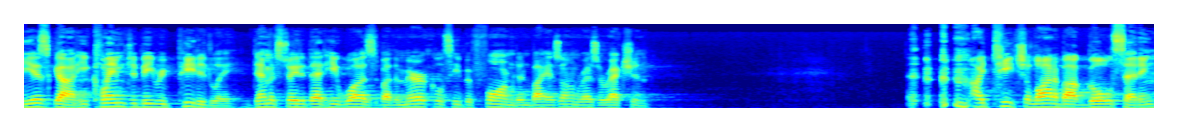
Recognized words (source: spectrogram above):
He is God. He claimed to be repeatedly, demonstrated that he was by the miracles he performed and by his own resurrection. I teach a lot about goal setting.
